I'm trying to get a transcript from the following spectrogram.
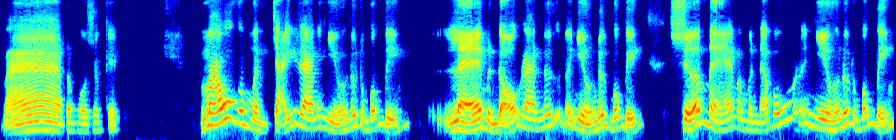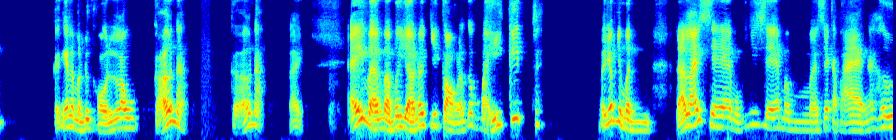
Mà trong vô số kiếp, máu của mình chảy ra nó nhiều hơn nước trong bốn biển. Lệ mình đổ ra nước, nó nhiều hơn nước bốn biển. Sữa mẹ mà mình đã bú, nó nhiều hơn nước trong bốn biển. Có nghĩa là mình luân hồi lâu, cỡ nè cỡ nè đấy. Ấy vậy mà bây giờ nó chỉ còn là có 7 kiếp thôi nó giống như mình đã lái xe một chiếc xe mà, mà xe cặp hàng hư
